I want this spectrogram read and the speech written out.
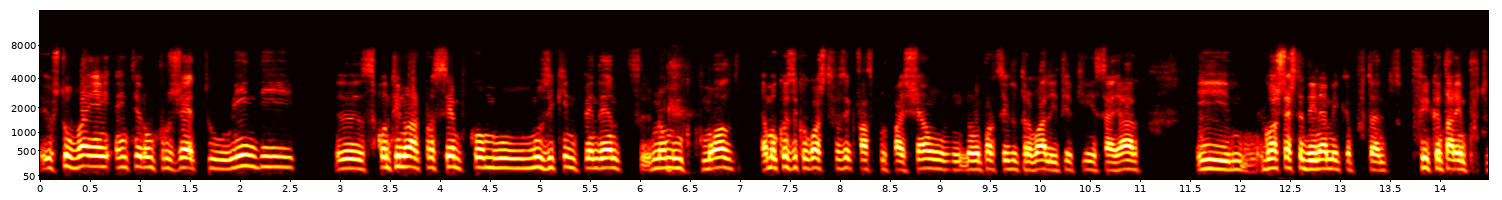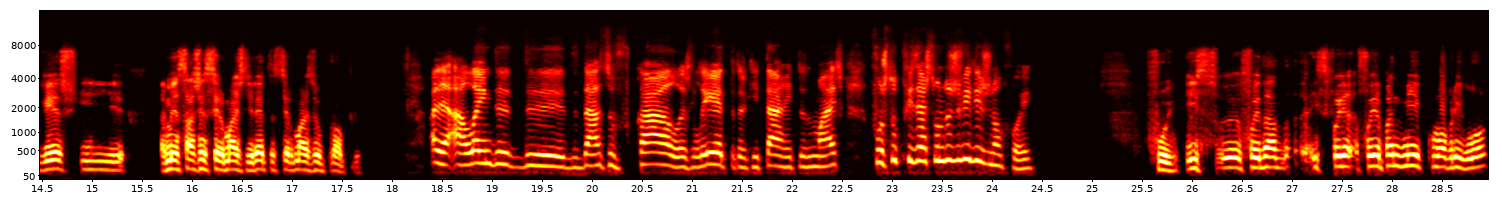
eu estou bem em, ter um projeto indie, uh, se continuar para sempre como música independente não me incomodo, é uma coisa que eu gosto de fazer, que faço por paixão, não importa sair do trabalho e ter que ensaiar, e gosto desta dinâmica, portanto, prefiro cantar em português e a mensagem ser mais direta, ser mais eu próprio. Olha, além de, de, de dar o vocal, as letras, guitarra e tudo mais, foste tu que fizeste um dos vídeos, não foi? Fui. Isso eh, foi dado, isso foi, foi a pandemia que me obrigou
